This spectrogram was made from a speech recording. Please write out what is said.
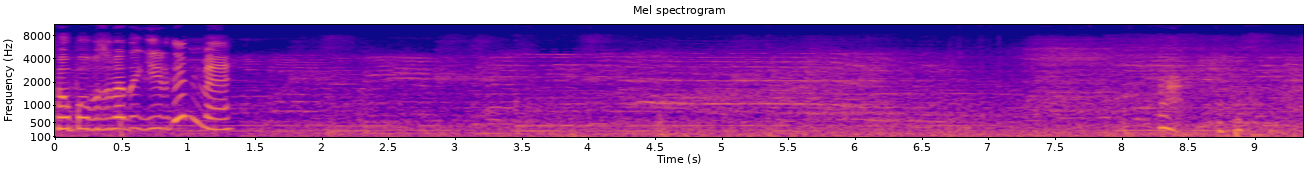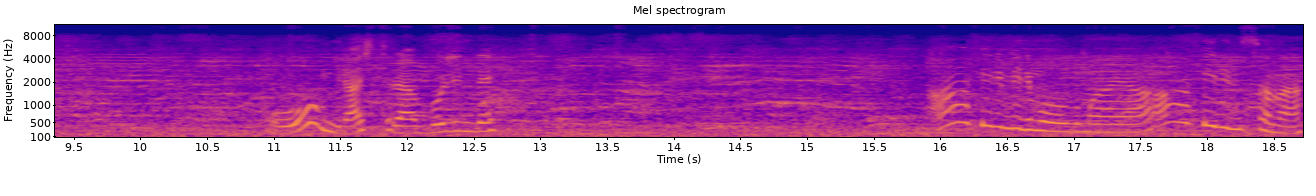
Top havuzuna da girdin mi? Oo Miraç trambolinde. Aferin benim oğluma ya. Aferin sana.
